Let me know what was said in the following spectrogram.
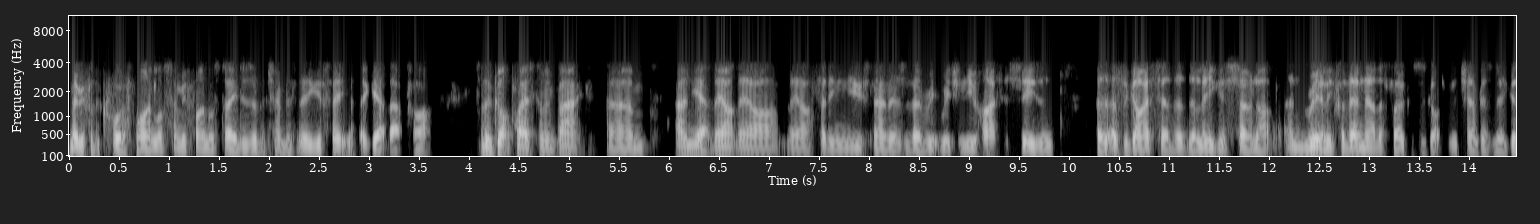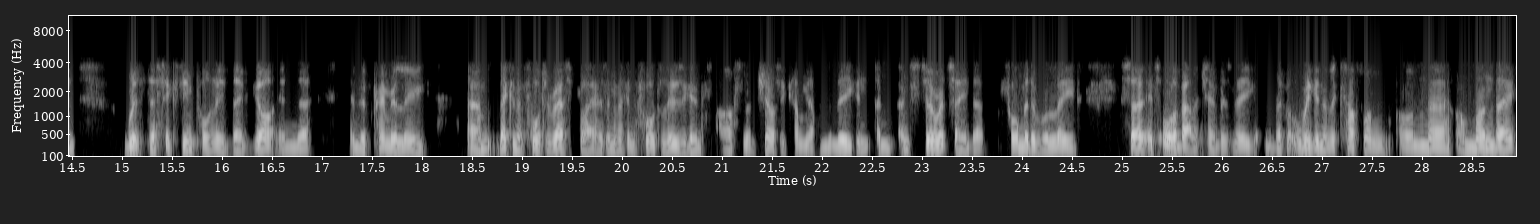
maybe for the quarter-final or semi-final stages of the Champions League if they if they get that far. So they've got players coming back, um, and yeah, they are they are they are setting new standards. They're re- reaching new heights this season. As, as the guy said, that the league is sewn up, and really for them now the focus has got to be the Champions League. And with the 16-point lead they've got in the in the Premier League, um, they can afford to rest players. I mean, they can afford to lose against Arsenal and Chelsea coming up in the league and, and, and still retain a formidable lead. So it's all about the Champions League. They've got Wigan in the cup on on uh, on Monday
